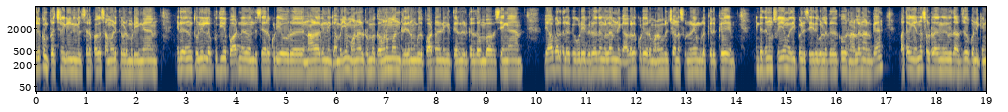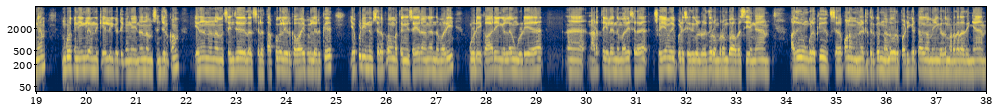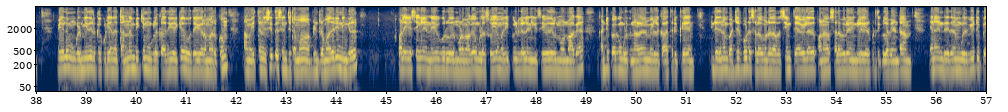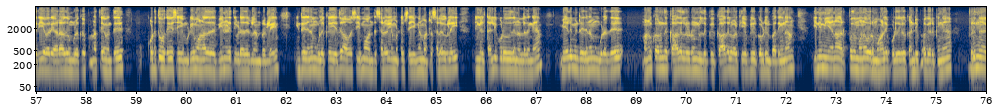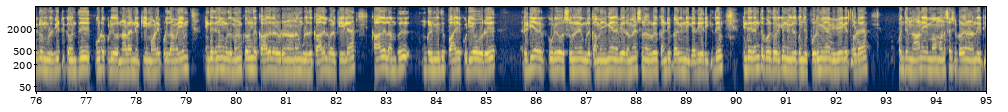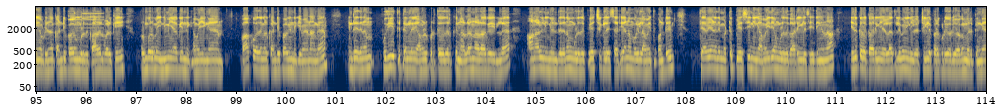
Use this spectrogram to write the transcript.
இருக்கும் பிரச்சனைகளை நீங்கள் சிறப்பாக சமாளித்து விட முடியுங்க. இன்றைய தொழிலில் புதிய பார்ட்னர் வந்து சேரக்கூடிய ஒரு நாளாக இன்னைக்கு அமையும். ஆனால் ரொம்ப கவனமாக இன்றைய தினம் உங்களது பார்ட்னரை நீங்கள் தேர்ந்தெடுக்கிறது ரொம்ப அவசியங்க. வியாபாரத்தில் இருக்கக்கூடிய விரோதங்கள்லாம் இன்னைக்கு அகலக்கூடிய ஒரு மனமகிழ்ச்சியான சூழ்நிலை உங்களுக்கு இருக்கு. இன்றைய தினம் சுய மதிப்பீடு செய்து கொள்ளுறதுக்கு ஒரு நல்ல நாளுங்க. மற்றவங்க என்ன சொல்றாங்கிறத அப்சர்வ் பண்ணிக்கோங்க. உங்களுக்கு நீங்களே வந்து கேள்வி கேட்டுக்கோங்க. என்ன நம்ம செஞ்சுருக்கோம்? என்னென்ன நம்ம செஞ்சதில் சில தப்புகள் இருக்க வாய்ப்புகள் இருக்குது எப்படி இன்னும் சிறப்பாக மற்றவங்க செய்கிறாங்க அந்த மாதிரி உங்களுடைய காரியங்களில் உங்களுடைய நடத்தையில் இந்த மாதிரி சில சுய மதிப்பீடு செய்து கொள்வது ரொம்ப ரொம்ப அவசியங்க. அது உங்களுக்கு சிறப்பான முன்னேற்றத்திற்கு நல்ல ஒரு படிக்கட்டாக அமைங்கிறத மறந்துடாதீங்க. மேலும் உங்கள் மீது இருக்கக்கூடிய அந்த தன்னம்பிக்கையும் உங்களுக்கு அதிகரிக்க உதவிகரமாக இருக்கும். நம்ம இத்தனை விஷயத்தை செஞ்சிட்டோமா அப்படின்ற மாதிரி நீங்கள் பழைய விஷயங்களை நினைவு கூறுவதன் மூலமாக உங்களது சுய மதிப்பீடுகளை நீங்கள் செய்வதன் மூலமாக கண்டிப்பாக உங்களுக்கு நல்ல நன்மைகள் காத்திருக்கு. இன்றைய தினம் பட்ஜெட் போட்டு செலவு பண்ணுறது அவசியம். தேவையில்லாத பண செலவுகளை நீங்களே ஏற்படுத்திக் கொள்ள வேண்டாம். ஏன்னா இன்றைய தினம் உங்கள் வீட்டு பெரியவர் யாராவது உங்களுக்கு பணத்தை வந்து கொடுத்து உதவி செய்ய முடியும் ஆனால் அதை வீணடித்து விடாதீர்கள் நண்பர்களே. இன்றைய தினம் உங்களுக்கு எது அவசியமோ அந்த செலவுகளை மட்டும் செய்யுங்கள். மற்ற செலவுகளை நீங்கள் தள்ளிப்படுவது நல்லதுங்க. மேலும் இன்றைய தினம் உங்களது மனம் கவர்ந்த காதலுடன் உங்களுக்கு காதல் வாழ்க்கை எப்படி இருக்கும் அப்படின்னு பார்த்தீங்கன்னா இனிமையான அற்புதமான ஒரு மாலை பொழுதுகள் கண்டிப்பாக இருக்குங்க. விருந்தினர்கள் உங்கள் வீட்டுக்கு வந்து கூடக்கூடிய ஒரு நாளாக இன்னைக்கு மாலை பொழுது அமையும். இன்றைய தினம் உங்களது மனம் கவர்ந்த காதலருடனான உங்களது காதல் வாழ்க்கையில காதல் அம்பு உங்கள் மீது பாயக்கூடிய ஒரு ரெடியாக இருக்கக்கூடிய ஒரு சூழ்நிலை உங்களுக்கு அமையுங்க. எனவே ரொமான்ஸ் உணர்வுகள் கண்டிப்பாக இன்னைக்கு அதிகரிக்குது. இந்த தினத்தை பொறுத்த வரைக்கும் நீங்கள் கொஞ்சம் பொறுமையாக விவேகத்தோட கொஞ்சம் நாணயமாக மனசாட்சி பிறகு நடந்துக்கிட்டீங்க அப்படின்னா கண்டிப்பாக உங்களது காதல் வாழ்க்கை ரொம்ப ரொம்ப இனிமையாக இன்னைக்கு அமையுங்க. வாக்குவாதங்கள் கண்டிப்பாக இன்னைக்கு வேணாங்க. இன்றைய தினம் புதிய திட்டங்களை அமல்படுத்துவதற்கு நல்ல நாளாக இல்லை. ஆனால் நீங்கள் இன்றைய தினம் உங்களது பேச்சுக்களை சரியான முறையில் அமைத்துக்கொண்டு தேவையானதை மட்டும் பேசி நீங்கள் அமைதியாக உங்களது காரியங்களை செய்தீங்கன்னா இருக்கிற காரியங்கள் எல்லாத்துலேயுமே நீங்கள் வெற்றிகளை பெறக்கூடிய ஒரு யோகம் இருக்குங்க.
